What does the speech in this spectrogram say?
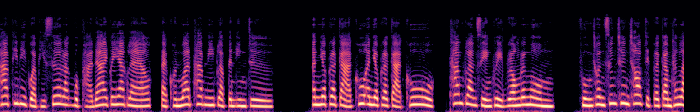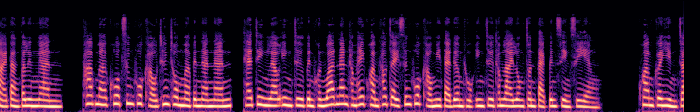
ภาพที่ดีกว่าผีเสื้อรักบุปผาได้ก็ยากแล้ว แต่คนวาดภาพนี้กลับเป็นอิงจือ อัญญประกาศคู่อัญญประกาศคู่ ท่ามกลางเสียงกรีดร้องระงม ฝูงชนซึ่งชื่นชอบจิตรกรรมทั้งหลายต่างตะลึงงัน ภาพมาควบซึ่งพวกเขาชื่นชมมาเป็นนานนั้น แท้จริงแล้วอิงจือเป็นคนวาดนั่นทำให้ความเข้าใจซึ่งพวกเขามีแต่เดิมถูกอิงจือทำลายลงจนแตกเป็นเสียงเสียง ความกระหยิ่มใจ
